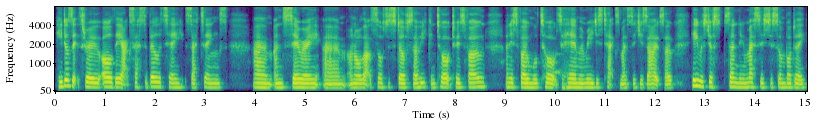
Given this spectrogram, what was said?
he does it through all the accessibility settings um, and Siri um, and all that sort of stuff. So he can talk to his phone and his phone will talk to him and read his text messages out. So he was just sending a message to somebody.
